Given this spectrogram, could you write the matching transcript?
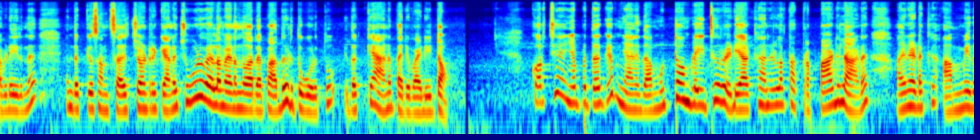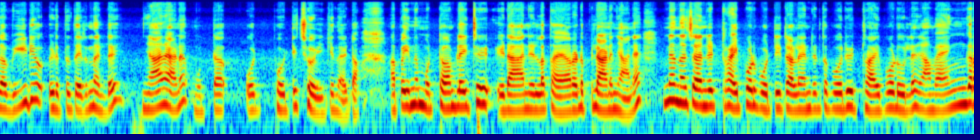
അവിടെ ഇരുന്ന് എന്തൊക്കെയോ സംസാരിച്ചുകൊണ്ടിരിക്കുകയാണ് ചൂടുവെള്ളം വേണമെന്ന് പറഞ്ഞപ്പോൾ അതെടുത്ത് കൊടുത്തു. ഇതൊക്കെയാണ് പരിപാടി കേട്ടോ. കുറച്ച് കഴിഞ്ഞപ്പോഴത്തേക്കും ഞാനിതാ മുട്ട ഓംപ്ലേറ്റ് റെഡിയാക്കാനുള്ള തത്രപ്പാടിലാണ്. അതിനിടയ്ക്ക് അമ്മ ഇതാ വീഡിയോ എടുത്ത് തരുന്നുണ്ട്. ഞാനാണ് മുട്ട പൊട്ടിച്ചൊഴിക്കുന്നത് കേട്ടോ. അപ്പോൾ ഇന്ന് മുട്ട ഓംപ്ലേറ്റ് ഇടാനുള്ള തയ്യാറെടുപ്പിലാണ് ഞാൻ. പിന്നെ എന്ന് വെച്ചാൽ എന്റെ ട്രൈപ്പോഡ് പൊട്ടിയിട്ടുള്ള എന്റെ അടുത്ത് ഒരു ട്രൈപ്പോഡും ഇല്ല. ഞാൻ ഭയങ്കര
